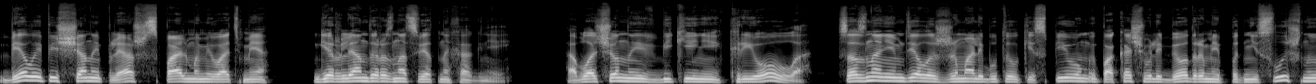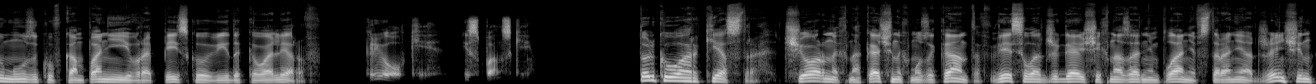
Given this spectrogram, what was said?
Белый песчаный пляж с пальмами во тьме, гирлянды разноцветных огней. Облаченные в бикини криолла Сознанием дела сжимали бутылки с пивом и покачивали бедрами под неслышную музыку в компании европейского вида кавалеров. Креолки, испанский. Только у оркестра, черных, накачанных музыкантов, весело отжигающих на заднем плане в стороне от женщин,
